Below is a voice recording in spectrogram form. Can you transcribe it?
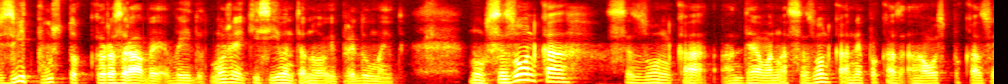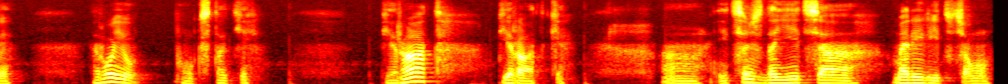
з відпусток розраби вийдуть, може, якісь івенти нові придумають. Ну, сезонка, сезонка, а де вона сезонка, а не показує. А ось показує героїв. О, кстати, пірат, піратки. І це ж здається Мері Рід в цьому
